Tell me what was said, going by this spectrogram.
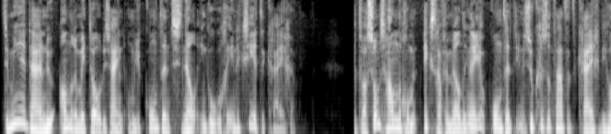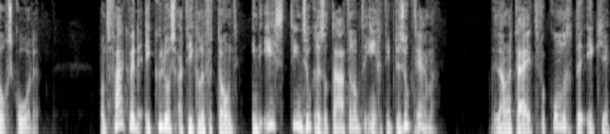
Ten meer daar nu andere methoden zijn om je content snel in Google geïndexeerd te krijgen. Het was soms handig om een extra vermelding naar jouw content in de zoekresultaten te krijgen die hoog scoorden. Want vaak werden Ecudo's artikelen vertoond in de eerste 10 zoekresultaten op de ingetypte zoektermen. Lange tijd verkondigde ik je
